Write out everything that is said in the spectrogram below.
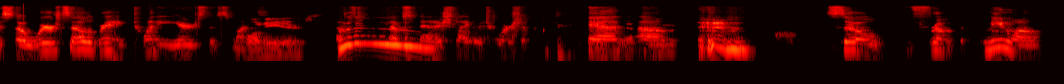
So we're celebrating 20 years this month. 20 years. Of, of Spanish language worship. And um, so from, meanwhile,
